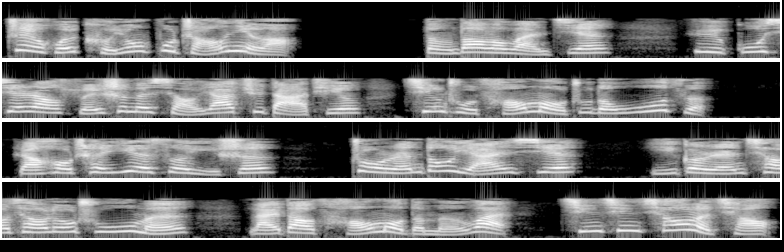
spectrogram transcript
这回可用不着你了。”等到了晚间，玉姑先让随身的小丫去打听清楚曹某住的屋子，然后趁夜色已深，众人都已安歇，一个人悄悄溜出屋门，来到曹某的门外，轻轻敲了敲。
